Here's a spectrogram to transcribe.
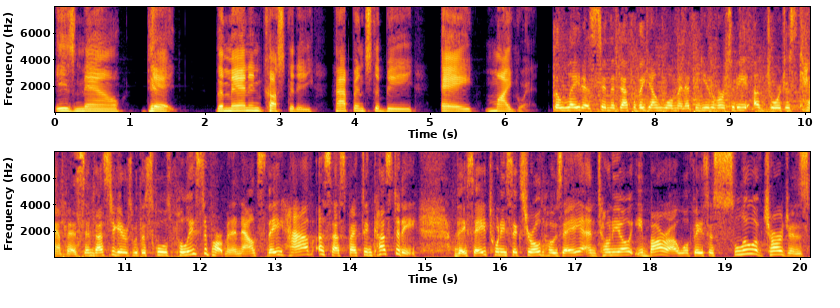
is now dead. The man in custody happens to be a migrant. The latest in the death of a young woman at the University of Georgia's campus. Investigators with the school's police department announced they have a suspect in custody. They say 26 year old Jose Antonio Ibarra will face a slew of charges,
